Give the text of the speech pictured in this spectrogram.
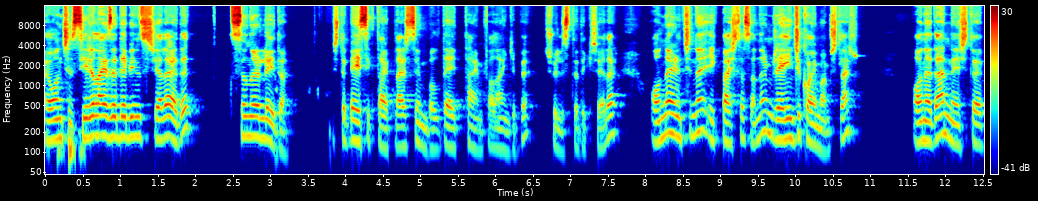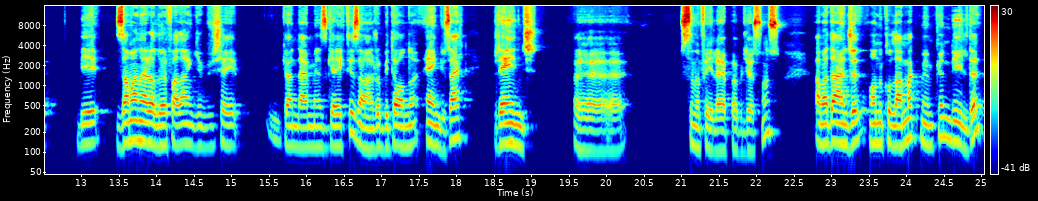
E, onun için serialize edebildiğiniz şeyler de sınırlıydı. İşte basic type'lar, symbol, date, time falan gibi şu listedeki şeyler. Onların içine ilk başta sanırım range'i koymamışlar. O nedenle işte bir zaman aralığı falan gibi bir şey göndermeniz gerektiği zaman Ruby'de onu en güzel range e, sınıfıyla yapabiliyorsunuz. Ama daha önce onu kullanmak mümkün değildi.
